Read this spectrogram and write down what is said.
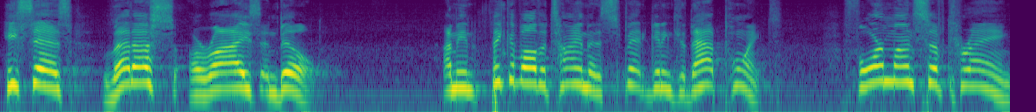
He says, Let us arise and build. I mean, think of all the time that is spent getting to that point. Four months of praying,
